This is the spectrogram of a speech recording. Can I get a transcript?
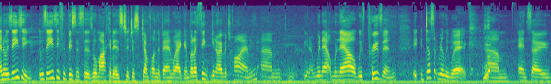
and it was easy. It was easy for businesses or marketers to just jump on the bandwagon. But I think you know, over time, um, you know, we're now, we're now we've proven it, it doesn't really work. Yeah. Um, and so,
